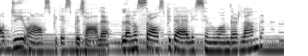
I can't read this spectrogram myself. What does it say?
oggi una ospite speciale. La nostra ospite è Alice in Wonderland,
